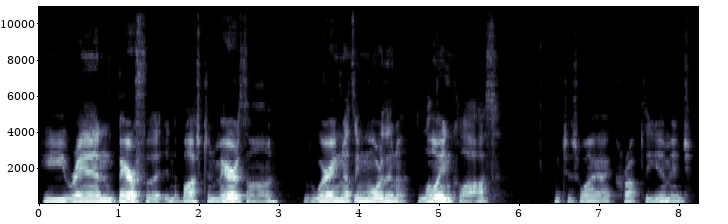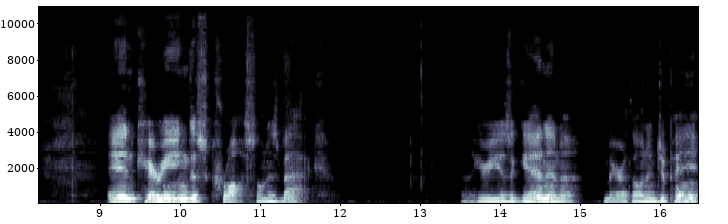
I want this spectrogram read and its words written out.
He ran barefoot in the Boston Marathon, wearing nothing more than a loincloth, which is why I cropped the image, and carrying this cross on his back. Uh, here he is again in a marathon in Japan.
